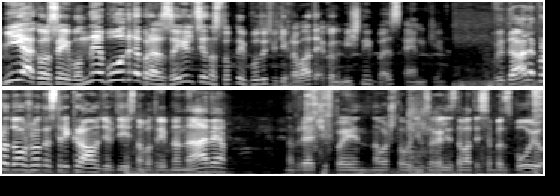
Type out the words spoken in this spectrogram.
Ніякого сейву не буде. Бразильці наступний будуть відігравати економічний без емки. В продовжувати стрік раундів дійсно потрібно Наві. Навряд чи Пейн налаштовані взагалі здаватися без бою.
